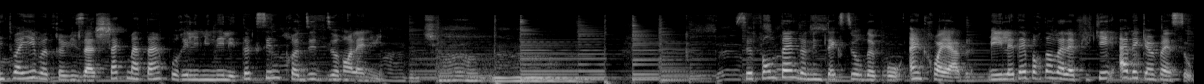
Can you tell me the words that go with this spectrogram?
Nettoyez votre visage chaque matin pour éliminer les toxines produites durant la nuit. Ce fond de teint donne une texture de peau incroyable, mais il est important de l'appliquer avec un pinceau.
